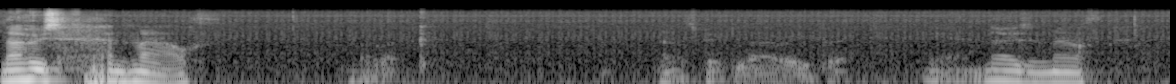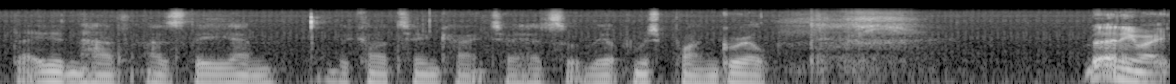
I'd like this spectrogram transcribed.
nose and mouth. Look, that's a bit blurry, but yeah, nose and mouth that he didn't have as the um, the cartoon character. Had sort of the Optimus Prime grill. But anyway,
